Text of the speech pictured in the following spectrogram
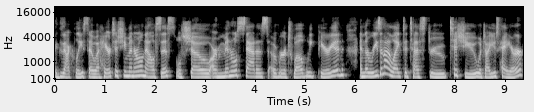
Exactly. So, a hair tissue mineral analysis will show our mineral status over a 12 week period. And the reason I like to test through tissue, which I use hair,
